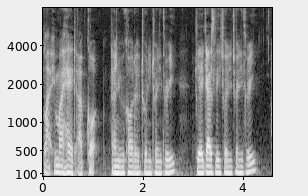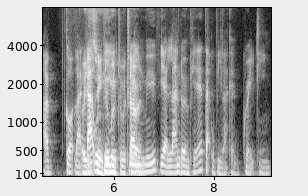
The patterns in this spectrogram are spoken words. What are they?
like in my head, I've got Daniel Ricciardo 2023, Pierre Gasly 2023. I've got like Oh, that would be move a to dream move. Yeah, Lando and Pierre. That would be like a great team.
